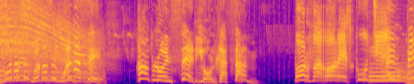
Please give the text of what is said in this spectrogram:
muévase, muévase, muévase. Hablo en serio, holgazán. Por favor, escuche. ¡Empieza!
